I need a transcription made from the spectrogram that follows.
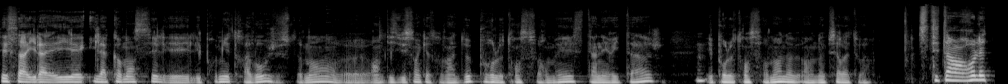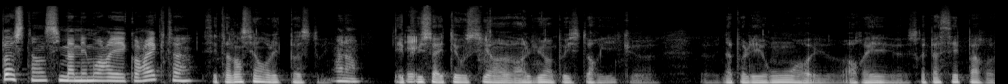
C'est ça, il a, il a commencé les, les premiers travaux justement euh, en 1882 pour le transformer, c'était un héritage, mmh. et pour le transformer en, observatoire. C'était un relais de poste, hein, si ma mémoire est correcte. C'est un ancien relais de poste, oui. Voilà. Et, puis ça a été aussi un, un lieu un peu historique. Euh, euh Napoléon aurait, serait passé par euh,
